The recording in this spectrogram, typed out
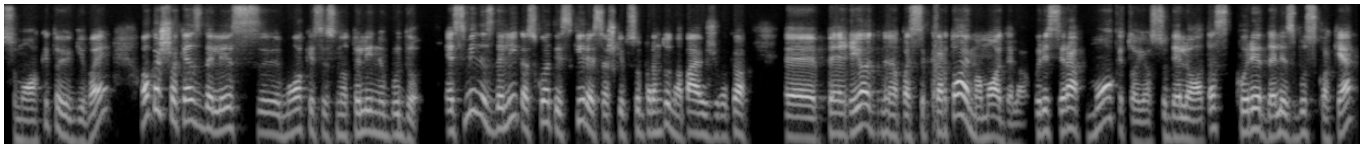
su mokytoju gyvai, o kažkokias dalis e, mokysis nuotoliniu būdu. Esminis dalykas, kuo tai skiriasi, aš kaip suprantu, nuo, pavyzdžiui, kokio e, periodinio pasikartojimo modelio, kuris yra mokytojo sudėliotas, kuri dalis bus kokia,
